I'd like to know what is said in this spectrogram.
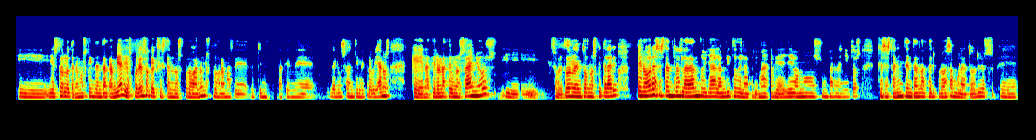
y, esto lo tenemos que intentar cambiar y es por eso que existen los PROA, los programas de, optimización del uso de antimicrobianos, que nacieron hace unos años y sobre todo en el entorno hospitalario, pero ahora se están trasladando ya al ámbito de la primaria. Llevamos un par de añitos que se están intentando hacer pruebas ambulatorios eh,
